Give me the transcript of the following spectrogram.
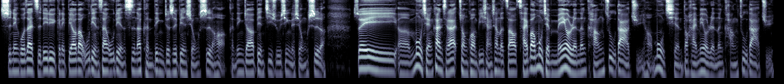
十年国债殖利率给你飙到五点三、五点四，那肯定就是变熊市了哈，肯定就要变技术性的熊市了。所以呃，目前看起来状况比想象的糟，财报目前没有人能扛住大局哈，目前都还没有人能扛住大局。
